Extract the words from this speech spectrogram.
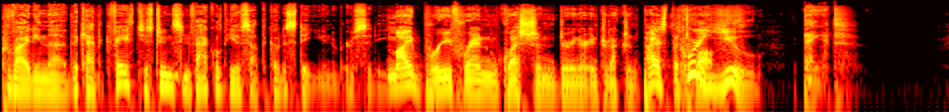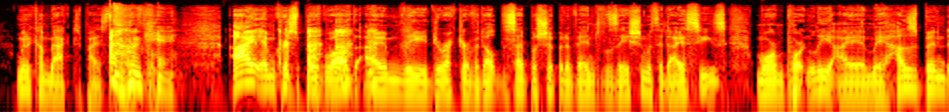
providing the, the Catholic faith to students and faculty of South Dakota State University. My brief random question during our introduction: Pius the Who are you? Dang it! I'm going to come back to Pius. Okay. I am Chris Burgwald. I am the Director of Adult Discipleship and Evangelization with the Diocese. More importantly, I am a husband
